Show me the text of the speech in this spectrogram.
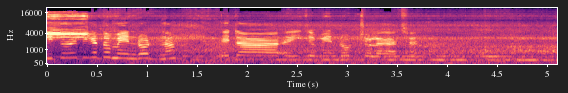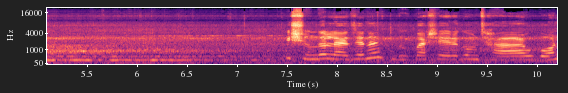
ভিতরের দিকে তো মেন রোড না, এটা এই যে মেন রোড চলে গেছে। কি সুন্দর লাগছে না? দুপাশে এরকম ঝাউ বন,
